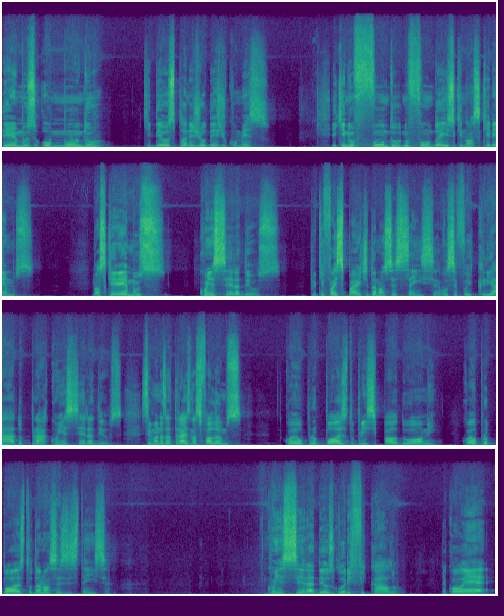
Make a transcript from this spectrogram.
termos o mundo que Deus planejou desde o começo. E que no fundo, no fundo é isso que nós queremos. Nós queremos conhecer a Deus, porque faz parte da nossa essência. Você foi criado para conhecer a Deus. Semanas atrás nós falamos qual é o propósito principal do homem? Qual é o propósito da nossa existência? Conhecer a Deus, glorificá-lo. É, qual é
